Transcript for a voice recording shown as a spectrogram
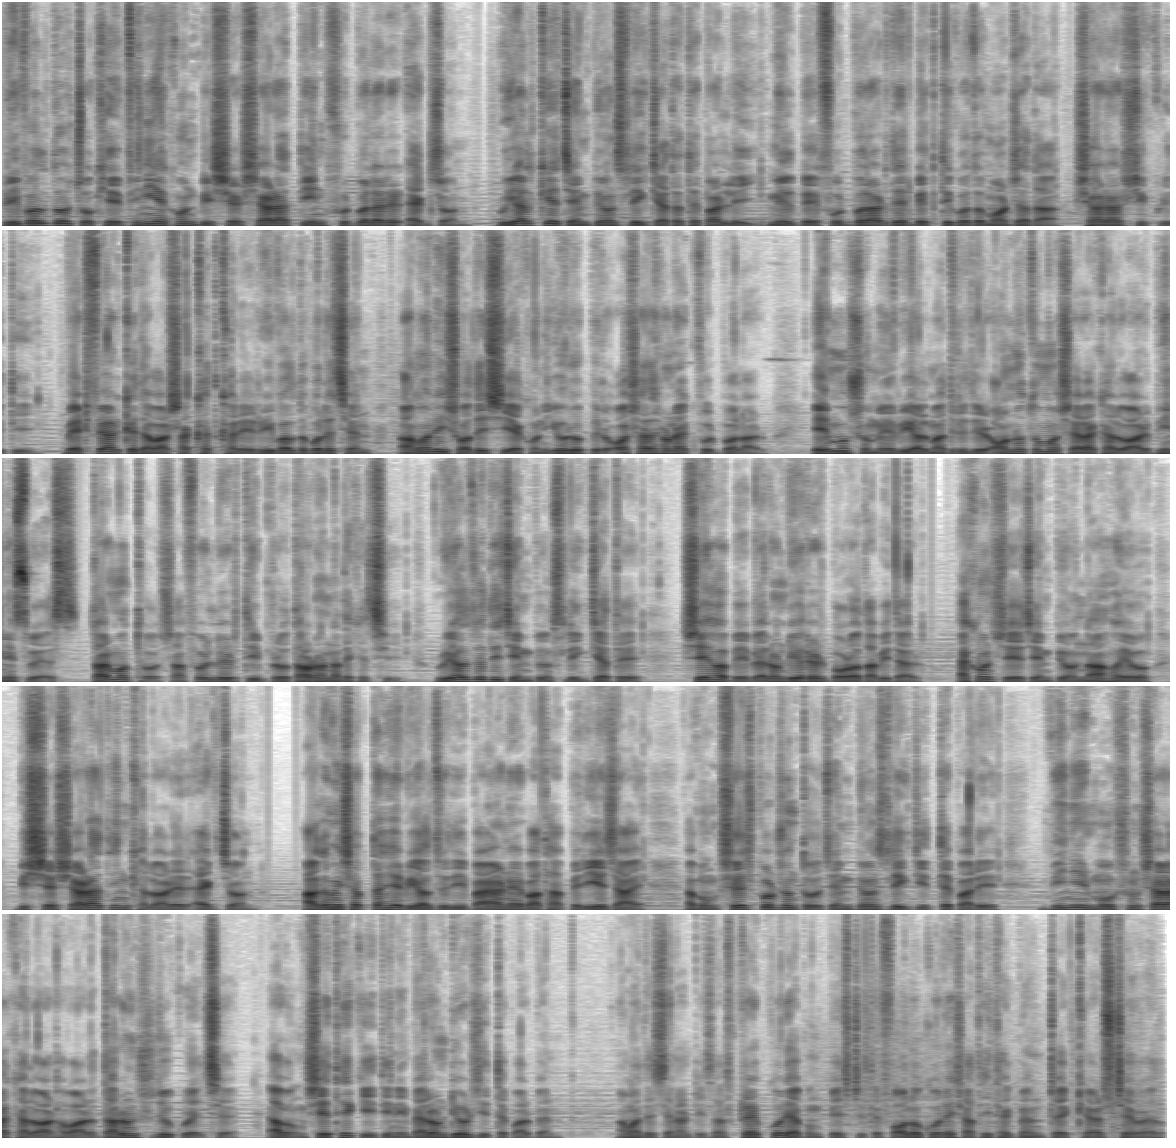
রিভালদোর চোখে ভিনি এখন বিশ্বের সেরা তিন ফুটবলারের একজন। রিয়ালকে চ্যাম্পিয়ন্স লিগ জেতাতে পারলেই মিলবে ফুটবলারদের ব্যক্তিগত মর্যাদা, সেরার স্বীকৃতি। বেটফেয়ারকে দেওয়া সাক্ষাৎকারে রিভালদো বলেছেন, আমার এই স্বদেশী এখন ইউরোপের অসাধারণ এক ফুটবলার। এ মৌসুমে রিয়াল মাদ্রিদের অন্যতম সেরা খেলোয়াড় ভিনিসুয়েস তার মধ্যে সাফল্যের তীব্র তাড়না দেখেছি। রিয়াল যদি চ্যাম্পিয়ন্স লিগ জেতে, সে হবে ব্যালন্ডিয়রের বড় দাবিদার। এখন সে চ্যাম্পিয়ন না হয়েও বিশ্বের সেরা তিন খেলোয়াড়ের একজন। আগামী সপ্তাহে রিয়াল যদি বায়ার্নের বাধা পেরিয়ে যায় এবং শেষ পর্যন্ত চ্যাম্পিয়ন্স লিগ জিততে পারে, ভিনির মৌসুম সেরা খেলোয়াড় হওয়ার দারুণ সুযোগ রয়েছে এবং সে থেকেই তিনি ব্যালন্ডিওর জিততে পারবেন। আমাদের চ্যানেলটি সাবস্ক্রাইব করে এবং পেজটিতে ফলো করে সাথেই থাকবেন টেক কেয়ার স্টেওয়েল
